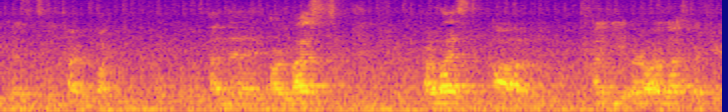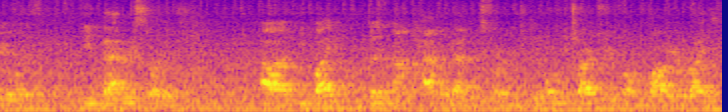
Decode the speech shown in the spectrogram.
because it's an entire bike. And then our last, our last uh, idea, or our last criteria was the battery storage. Uh, the bike does not have a battery storage. It only charges your phone while you're riding.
